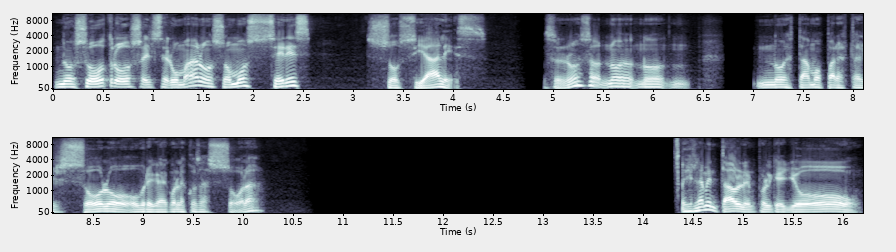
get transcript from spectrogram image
nosotros, el ser humano, somos seres sociales. No, no, no, no estamos para estar solo o bregar con las cosas solas. Es lamentable porque yo,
